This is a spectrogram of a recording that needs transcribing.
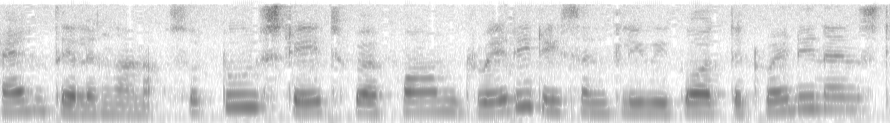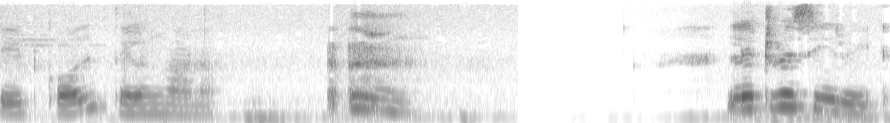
and Telangana. So two states were formed very recently. We got the 29th state called Telangana. literacy rate.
